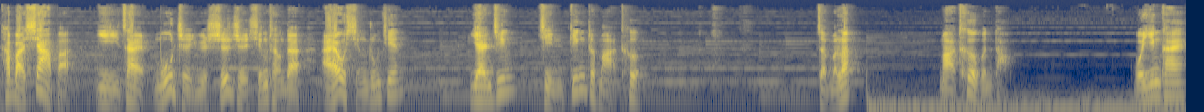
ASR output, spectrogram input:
他把下巴倚在拇指与食指形成的 L 形中间，眼睛紧盯着马特。怎么了？马特问道。我应该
